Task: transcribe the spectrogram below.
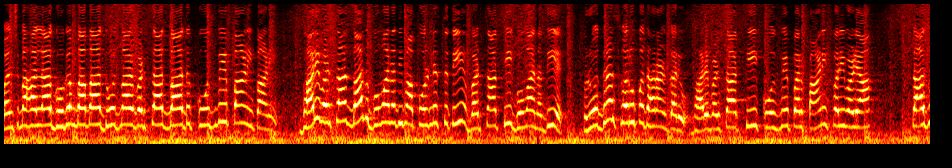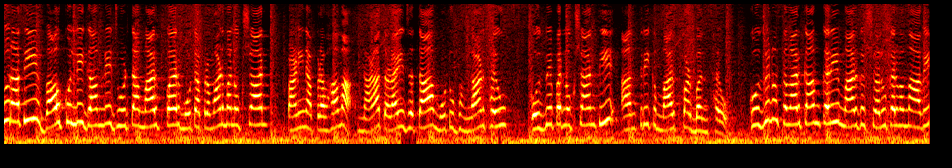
પંચમહાલના ઘોગંબાબા ધોધમાર વરસાદ બાદ કોઝવે પાણી પાણી. ભારે વરસાદ બાદ ગોમા નદીમાં પૂરની સ્થિતિ. વરસાદથી ગોમા નદીએ રૌદ્ર સ્વરૂપ ધારણ કર્યું. ભારે વરસાદથી કોઝવે પર પાણી ફરી વળ્યા. સાજુરાથી વાવકુલ્લી ગામને જોડતા માર્ગ પર મોટા પ્રમાણમાં નુકસાન. પાણીના પ્રવાહમાં નાળા તળાઈ જતા મોટું ભંગાણ થયું. કોઝવે પર નુકસાનથી આંતરિક માર્ગ પણ બંધ થયો. કોઝવેનું સમારકામ કરી માર્ગ શરૂ કરવામાં આવે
